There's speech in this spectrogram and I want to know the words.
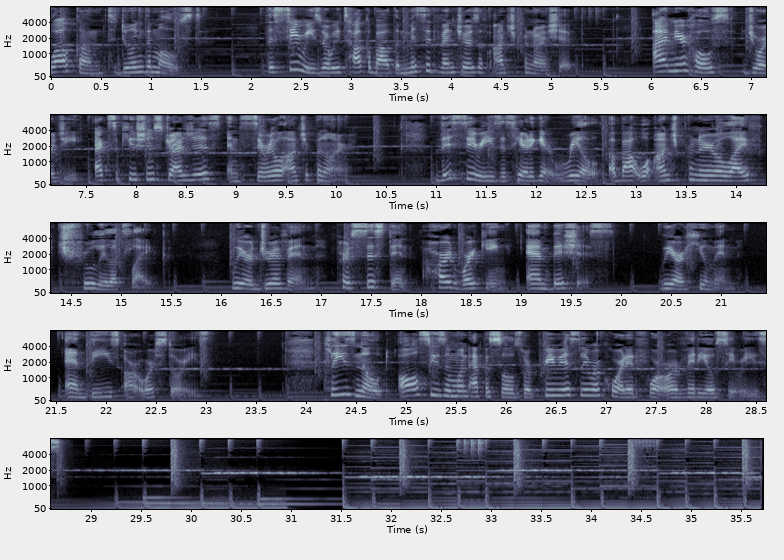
Welcome to Doing the Most, the series where we talk about the misadventures of entrepreneurship. I'm your host, Georgie, execution strategist and serial entrepreneur. This series is here to get real about what entrepreneurial life truly looks like. We are driven, persistent, hardworking, ambitious. We are human, and these are our stories. Please note, all season one episodes were previously recorded for our video series.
